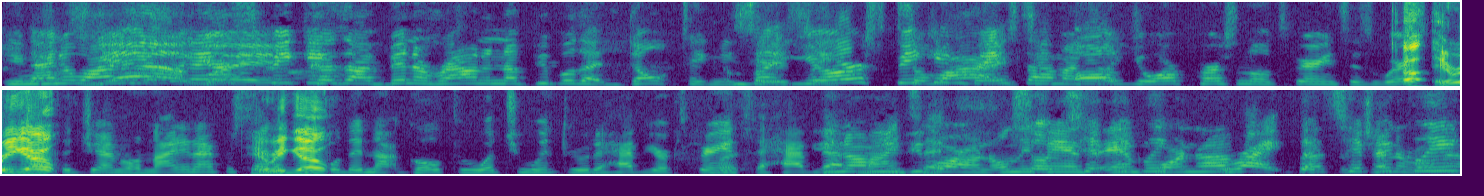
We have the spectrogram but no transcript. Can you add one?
You know, you know why? Yeah, Because but- you're because I've been around enough people that don't take me seriously. But you're speaking why based save off myself? all your personal experiences. We're Oh, here we go. The general, ninety-nine percent Here we of go. people did not go through what you went through to have your experience, to have you that know how many mindset. people are on So OnlyFans and Pornhub? right? But That's typically,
